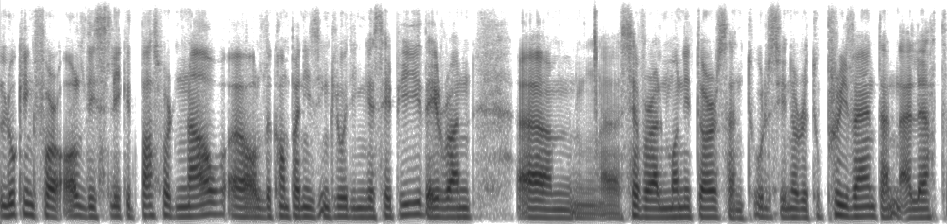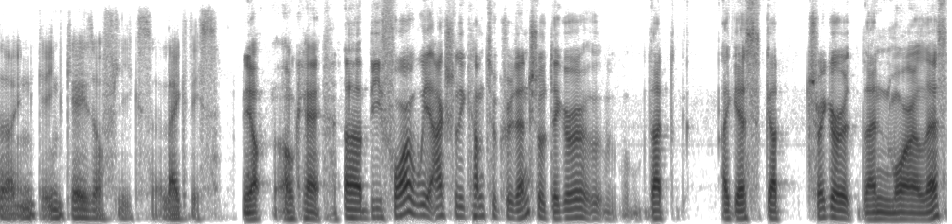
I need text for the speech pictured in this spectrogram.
looking for all these leaked password. Now, uh, all the companies, including SAP, they run um, uh, several monitors and tools in order to prevent and alert uh, in, in case of leaks like this. Yeah, Okay. before we actually come to Credential Digger, that I guess got triggered then more or less.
